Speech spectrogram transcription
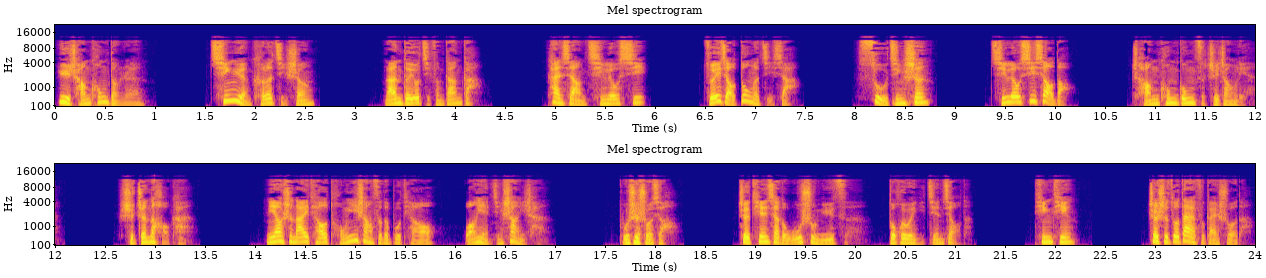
玉长空等人。”清远咳了几声。难得有几分尴尬，看向秦流溪，嘴角动了几下。素金身，秦流西笑道：“长空公子这张脸，是真的好看。你要是拿一条同一上色的布条往眼睛上一缠，不是说笑，这天下的无数女子都会为你尖叫的。听听，这是做大夫该说的。”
